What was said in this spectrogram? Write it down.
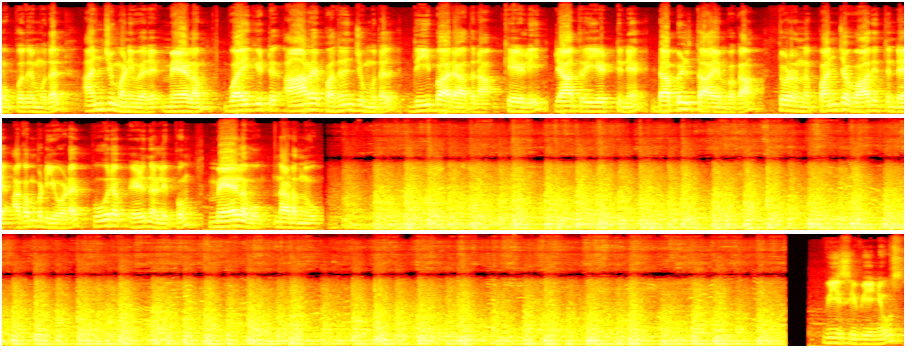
മുപ്പത് മുതൽ അഞ്ചു മണിവരെ മേളം വൈകിട്ട് ആറ് പതിനഞ്ച് മുതൽ ദീപാരാധന കേളി രാത്രി എട്ടിന് ഡബിൾ തായമ്പക തുടർന്ന് പഞ്ചവാദ്യത്തിന്റെ അകമ്പടിയോടെ പൂരം എഴുന്നള്ളിപ്പും മേളവും നടന്നു. വി ന്യൂസ്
